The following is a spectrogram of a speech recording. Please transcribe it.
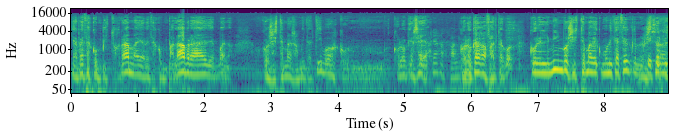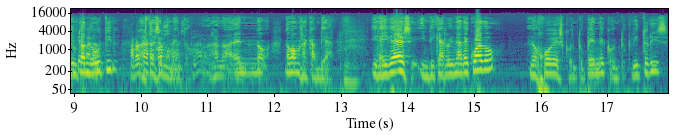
y a veces con pictogramas, y a veces con palabras, bueno, con sistemas aumentativos, con, con lo que sea, con lo que haga falta, con, el mismo sistema de comunicación que nos esté resultando útil hasta ese momento. Eh, no, no, vamos a cambiar. Y la idea es indicar lo inadecuado, no juegues con tu pene, con tu clítoris,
